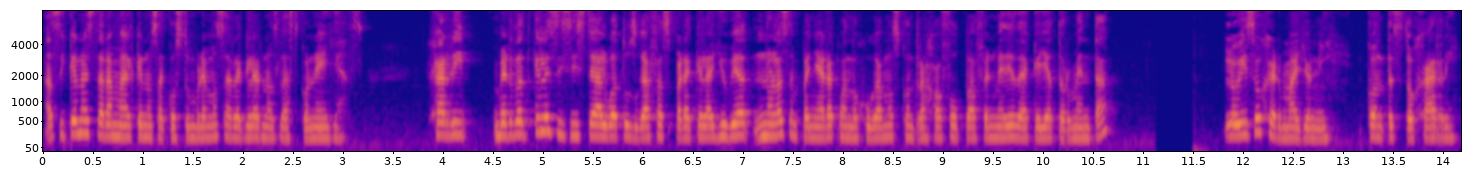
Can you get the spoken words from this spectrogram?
así que no estará mal que nos acostumbremos a arreglárnoslas con ellas. Harry, ¿verdad que les hiciste algo a tus gafas para que la lluvia no las empañara cuando jugamos contra Hufflepuff en medio de aquella tormenta? Lo hizo Hermione, contestó Harry,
